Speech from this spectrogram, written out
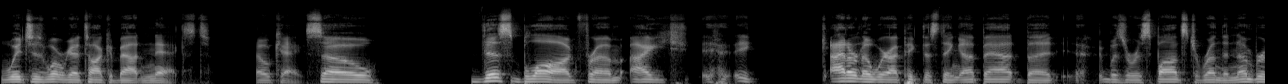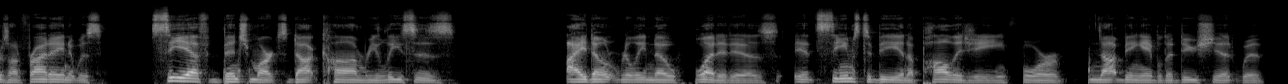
which is what we're going to talk about next. Okay, so this blog from I it, I don't know where I picked this thing up at, but it was a response to run the numbers on Friday and it was cfbenchmarks.com releases I don't really know what it is. It seems to be an apology for not being able to do shit with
